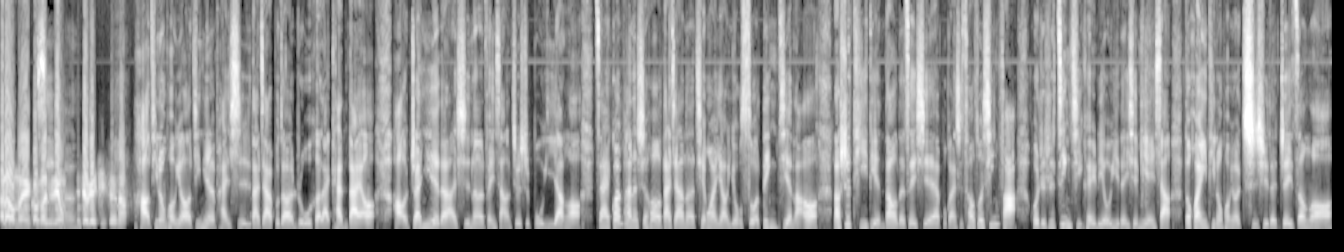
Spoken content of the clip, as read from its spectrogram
好了，我们广告时间我们是交给齐珍了。好，听众朋友，今天的盘势大家不知道如何来看待哦。好，专业的老师呢分享就是不一样哦。在观盘的时候，大家呢千万要有所定见了哦。老师提点到的这些，不管是操作心法，或者是近期可以留意的一些面向，都欢迎听众朋友持续的追踪哦。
